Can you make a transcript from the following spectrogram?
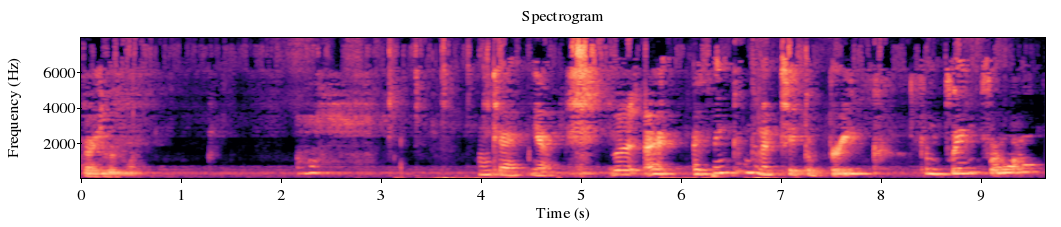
Thank you, everyone. Okay, yeah. But I I think I'm gonna take a break from playing for a while.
